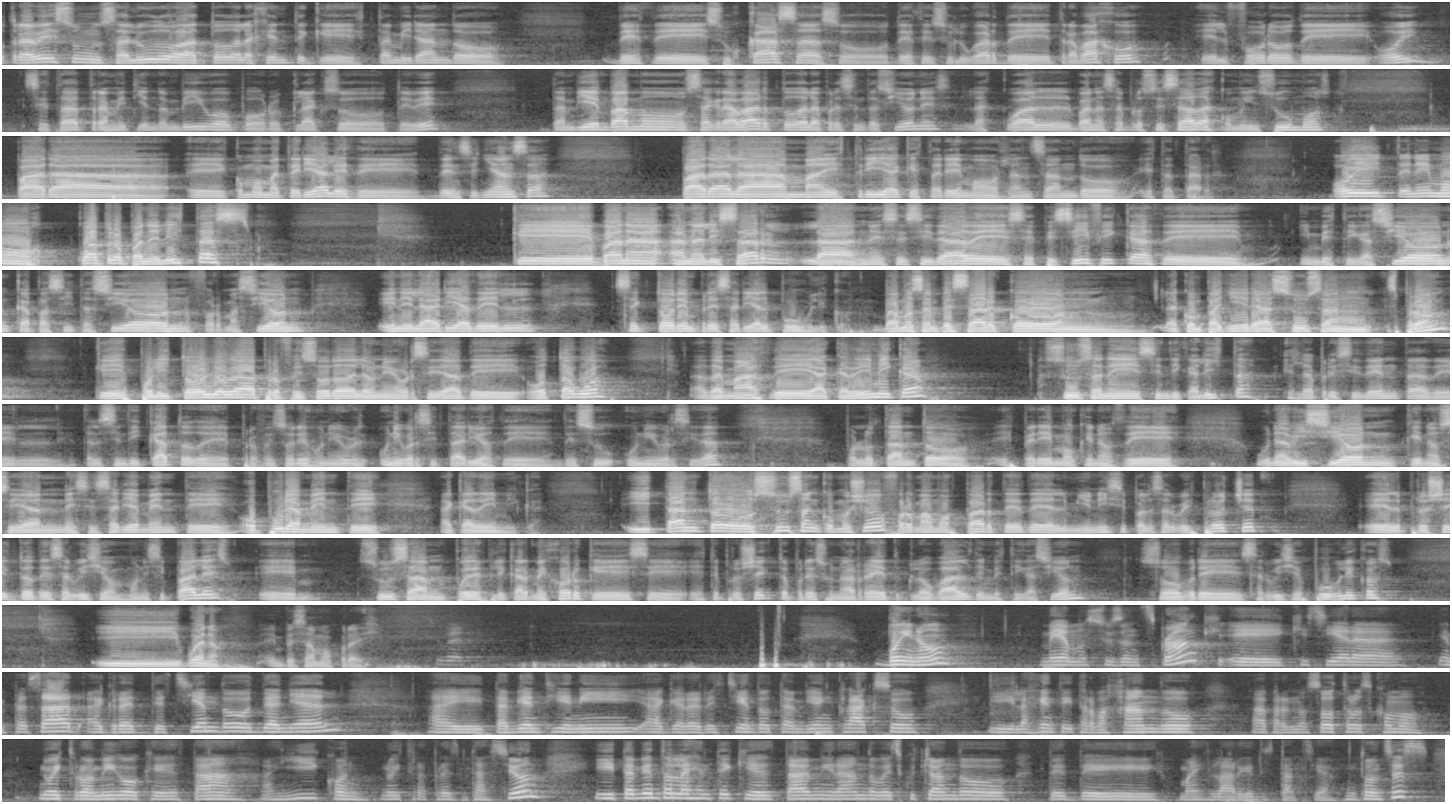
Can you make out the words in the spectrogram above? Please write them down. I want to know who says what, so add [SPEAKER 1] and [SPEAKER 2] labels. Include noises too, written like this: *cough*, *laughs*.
[SPEAKER 1] Otra vez un saludo a toda la gente que está mirando desde sus casas o desde su lugar de trabajo. El foro de hoy se está transmitiendo en vivo por Claxo TV. También vamos a grabar todas las presentaciones, las cuales van a ser procesadas como insumos para, eh, como materiales de, de enseñanza para la maestría que estaremos lanzando esta tarde. Hoy tenemos cuatro panelistas que van a analizar las necesidades específicas de investigación, capacitación, formación en el área del sector empresarial público. Vamos a empezar con la compañera Susan Sprong, que es politóloga, profesora de la Universidad de Ottawa, además de académica. Susan es sindicalista, es la presidenta del, sindicato de profesores universitarios de, de su universidad. Por lo tanto, esperemos que nos dé una visión que no sea necesariamente o puramente académica. Y tanto Susan como yo formamos parte del Municipal Service Project, el proyecto de servicios municipales. Eh, Susan puede explicar mejor qué es eh, este proyecto, pero es una red global de investigación sobre servicios públicos. Y bueno, empezamos por ahí.
[SPEAKER 2] Bueno, me llamo Susan Sprunk y eh, quisiera empezar agradeciendo a Daniel y también agradeciendo también Claxo y la gente trabajando ah, para nosotros como nuestro amigo que está allí con nuestra presentación y también toda la gente que está mirando escuchando desde más larga distancia. Entonces,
